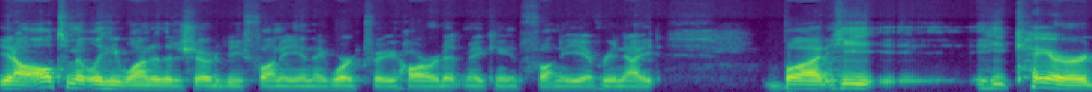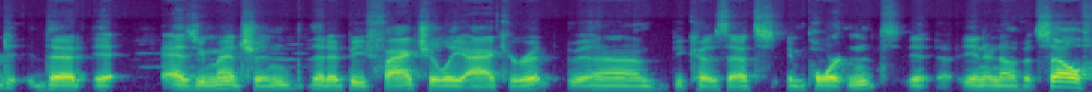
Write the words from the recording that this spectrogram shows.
you know ultimately he wanted the show to be funny and they worked very hard at making it funny every night. But he he cared that it, as you mentioned, that it be factually accurate uh, because that's important in and of itself.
